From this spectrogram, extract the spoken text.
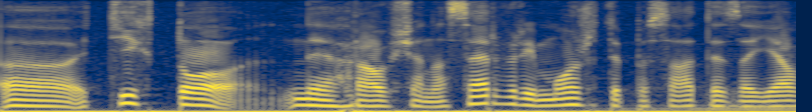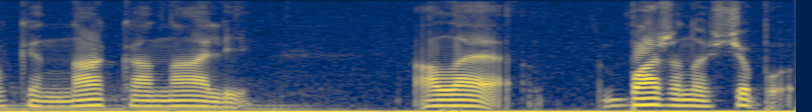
Е, Ті, хто не грав ще на сервері, можете писати заявки на каналі. Але бажано, щоб,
